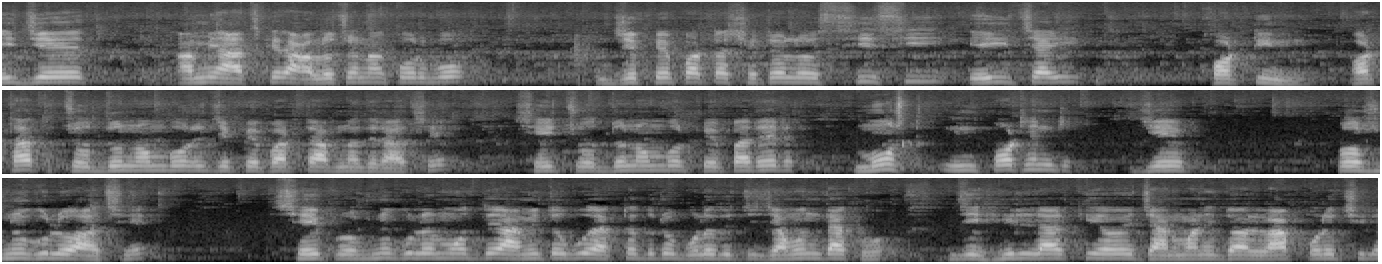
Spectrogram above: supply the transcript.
এই যে আমি আজকের আলোচনা করব যে পেপারটা সেটা হলো সিসিএইচআই ফরটিন অর্থাৎ চোদ্দ নম্বরের যে পেপারটা আপনাদের আছে, সেই চোদ্দ নম্বর পেপারের মোস্ট ইম্পর্ট্যান্ট যে প্রশ্নগুলো আছে, সেই প্রশ্নগুলোর মধ্যে আমি তবু একটা দুটো বলে দিচ্ছি। যেমন দেখো যে হিটলার কীভাবে জার্মানি দল লাভ করেছিল,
